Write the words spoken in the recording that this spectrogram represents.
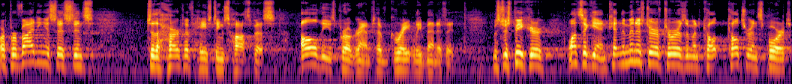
or providing assistance to the Heart of Hastings Hospice. All these programs have greatly benefited. Mr. Speaker, once again, can the Minister of Tourism and Cul Culture and Sport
